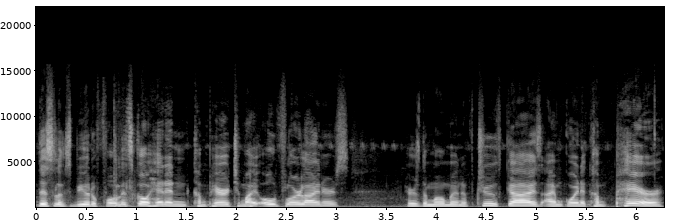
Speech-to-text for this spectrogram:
This looks beautiful. Let's go ahead and compare it to my old floor liners. Here's the moment of truth, guys. I'm going to compare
